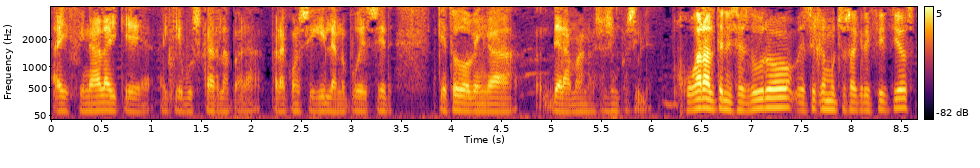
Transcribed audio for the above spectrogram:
Al final hay que, hay que buscarla para, para conseguirla, no puede ser que todo venga de la mano, eso es imposible. Jugar al tenis es duro, exige muchos sacrificios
